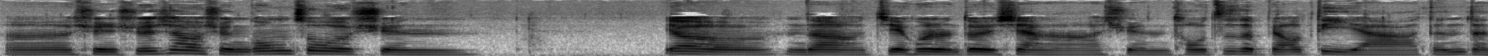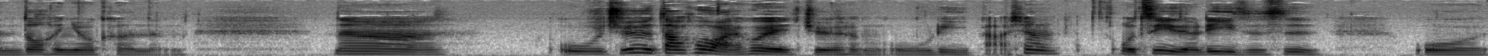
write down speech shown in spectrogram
呃，选学校、选工作、选要你知道结婚的对象啊，选投资的标的啊等等，都很有可能。那我觉得到后来会觉得很无力吧。像我自己的例子是，我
